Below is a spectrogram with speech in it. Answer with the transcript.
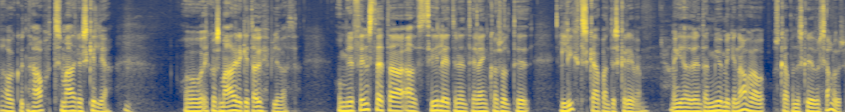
á einhvern hátt sem aðri skilja. Mm. og eitthvað sem aðri geta upplifað. Og mér finnst þetta að þýleitinin til einhvað svolítið líkt skapandi skrifum. Ég hafði enda mjög mikið náhuga á skapandi skrifum sjálfur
